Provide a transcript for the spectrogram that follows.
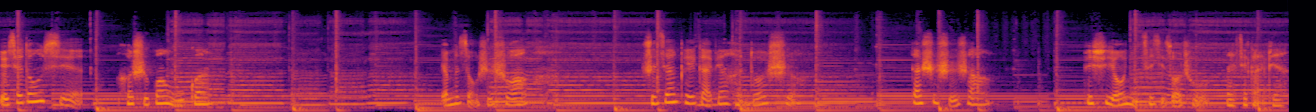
有些东西和时光无关。人们总是说，时间可以改变很多事，但事实上，必须由你自己做出那些改变。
